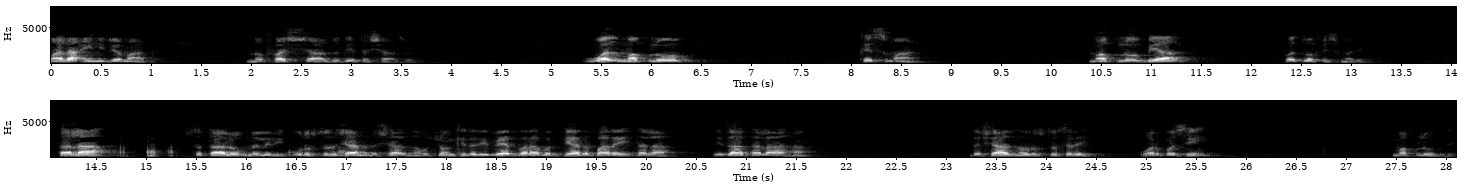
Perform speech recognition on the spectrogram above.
ملا عین جماعت نفس شاذ دې ته شاذ وي والمقلوب قسمان مقلوب بیا په دوه قسمه دي تلا ستالوغ نه لري ورسته د چانه د شاذ نه چون کې د دې بیت برابرتیا د پاره تلا اذا تلا ها د شاذ نه ورسته سره ورپسې مقلوب دي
